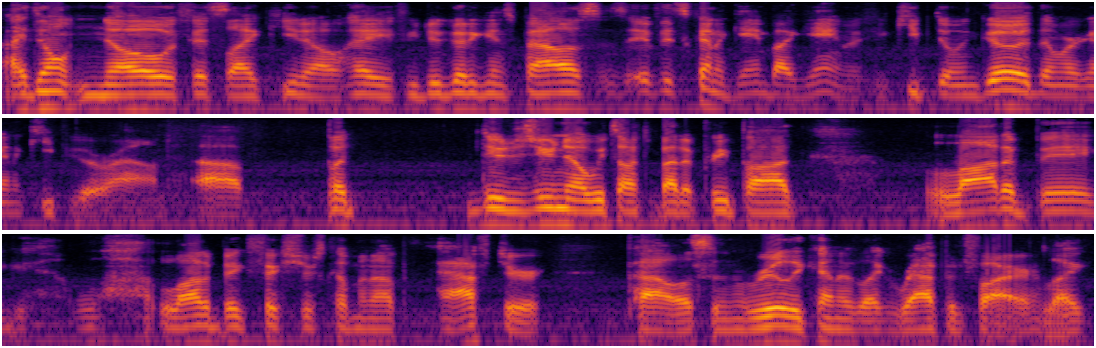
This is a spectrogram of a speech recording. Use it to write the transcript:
I don't know if it's like you know, hey, if you do good against Palace, if it's kind of game by game. If you keep doing good, then we're gonna keep you around. Uh, but dude, as you know, we talked about it pre-pod. A lot of big, a lot of big fixtures coming up after Palace and really kind of like rapid fire, like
